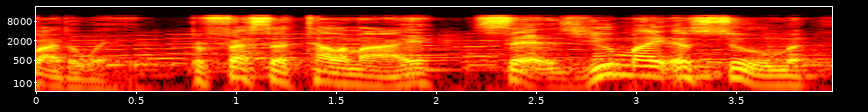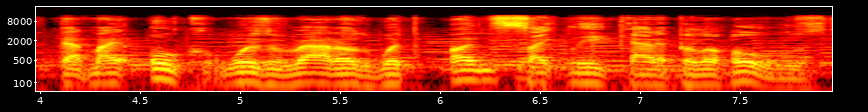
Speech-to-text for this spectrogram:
By the way, Professor Tallamy says you might assume that my oak was rattled with unsightly caterpillar holes,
